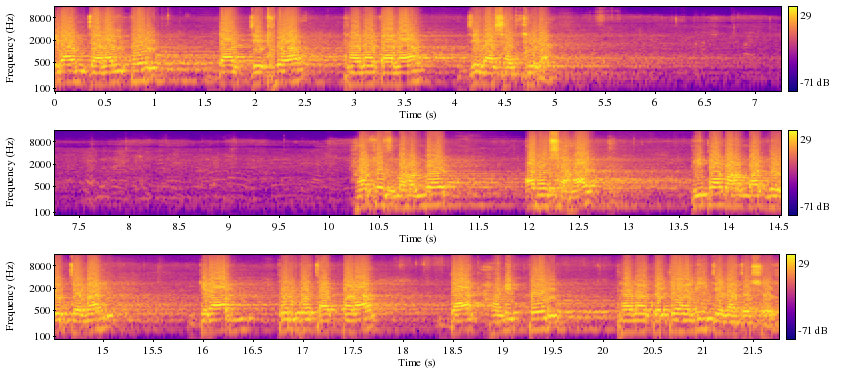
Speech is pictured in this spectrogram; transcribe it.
গ্রাম জালালপুর ডাক জেঠুয়া থানা তালা জেলা সাতক্ষীরা হাফিজ মোহাম্মদ আবু সাহাদ পিতা মোহাম্মদ নুরুজ্জামান, গ্রাম পূর্ব চাঁদপাড়া, ডাক হামিদপুর, থানা কোতোয়ালি, জেলা যশোর।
